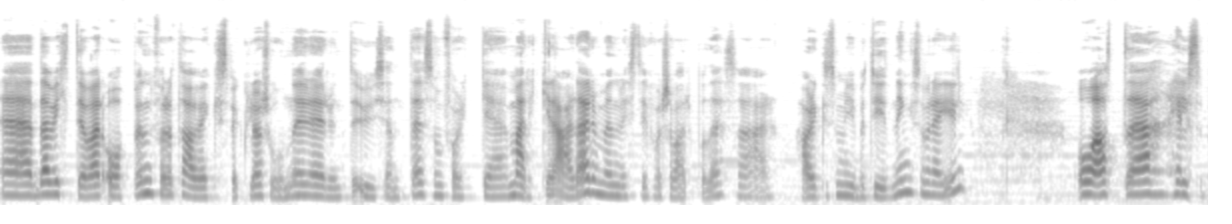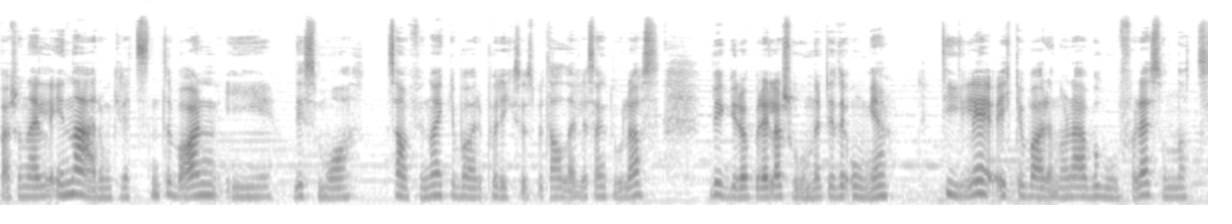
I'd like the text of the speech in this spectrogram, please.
Eh, det er viktig å være åpen for å ta vekk spekulasjoner rundt det ukjente som folk eh, merker er der, men hvis de får svar på det, så er, har det ikke så mye betydning, som regel. Og at eh, helsepersonell i næromkretsen til barn i de små samfunnene, ikke bare på Rikshospitalet eller St. Olavs, bygger opp relasjoner til de unge tidlig, og ikke bare når det er behov for det, sånn at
